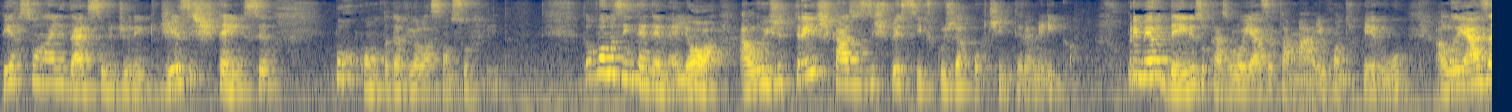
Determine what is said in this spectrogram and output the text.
personalidade, seu direito de existência, por conta da violação sofrida. Então vamos entender melhor à luz de três casos específicos da Corte Interamericana. O primeiro deles, o caso Loyasa Tamayo contra o Peru. A Loyasa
